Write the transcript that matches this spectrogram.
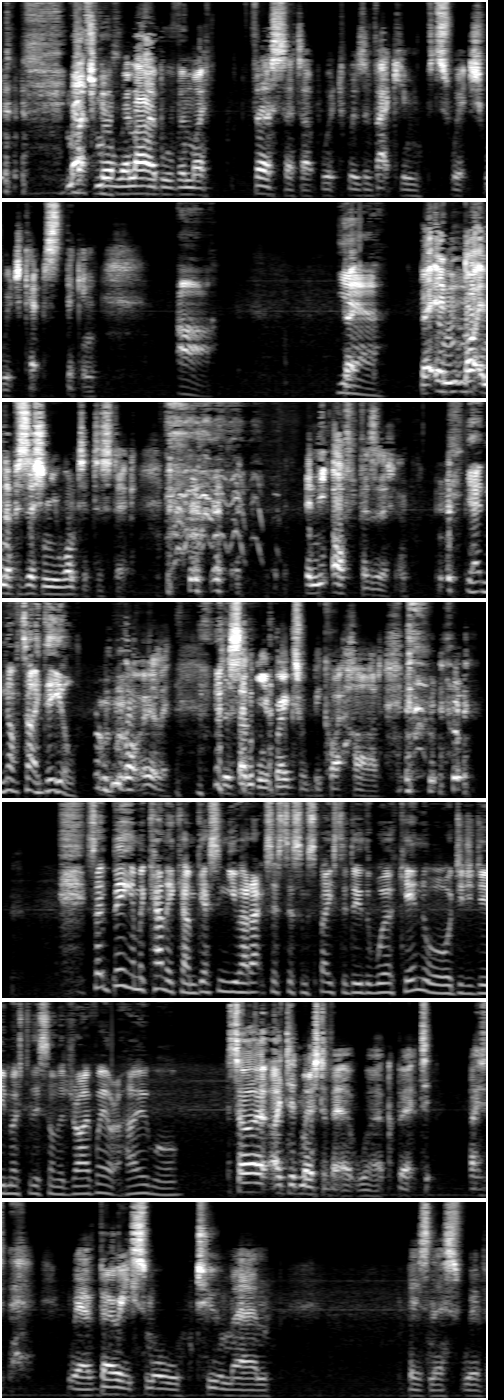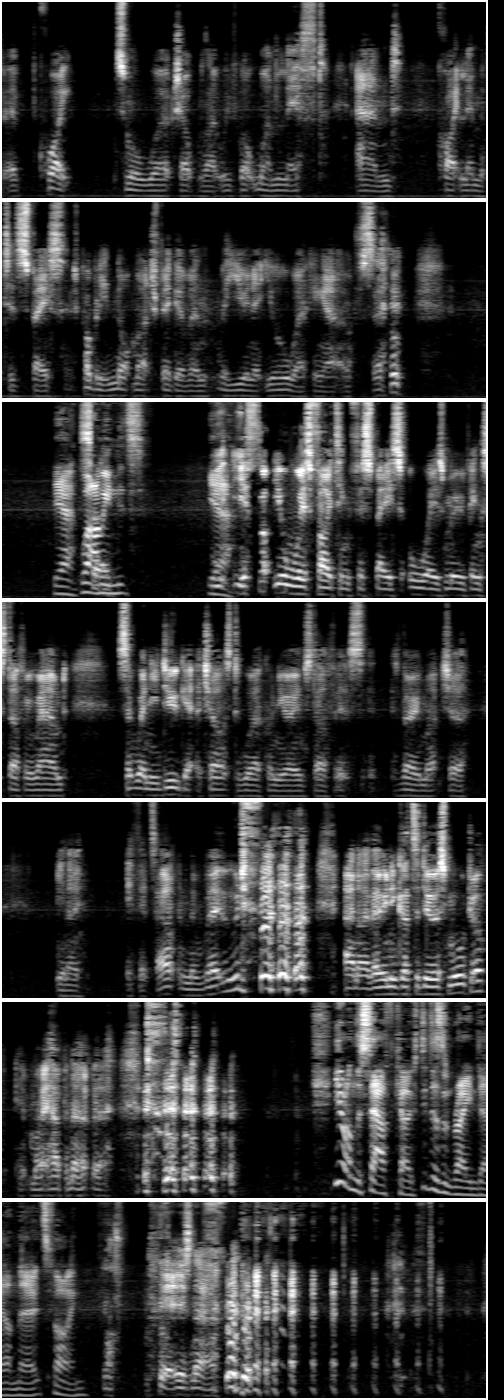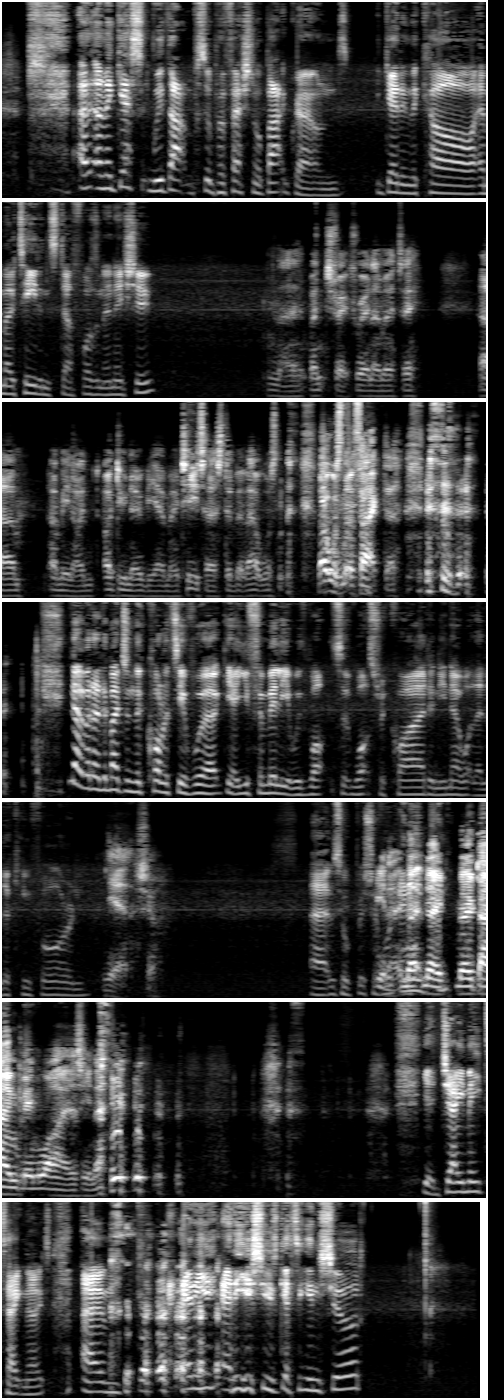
Much more reliable than my first setup, which was a vacuum switch which kept sticking, Ah, yeah. but in not in a position you want it to stick. in the off position. Yeah, not ideal. not really. Just suddenly your brakes would be quite hard. So, being a mechanic, I'm guessing you had access to some space to do the work in, or did you do most of this on the driveway or at home? Or So I, I did most of it at work, but I, we're a very small two-man business with a quite small workshop. Like we've got one lift and quite limited space. It's probably not much bigger than the unit you're working out of. So yeah, well, So- I mean, it's yeah, you, you're, you're always fighting for space, always moving stuff around. So when you do get a chance to work on your own stuff, it's it's very much a, you know, if it's out in the road and I've only got to do a small job, it might happen out there. you're on the south coast. It doesn't rain down there. It's fine. it is now. And, and I guess with that sort of professional background, getting the car MOT'd and stuff wasn't an issue. no, it went straight for an MOT. Um, I mean, I, I do know the MOT tester, but that wasn't that wasn't a factor. No, but I'd imagine the quality of work. Yeah, you're familiar with what's what's required, and you know what they're looking for, and yeah, sure. uh, it was all You know, no, no, no dangling wires. You know. Yeah, Jamie, take notes. Um, any any issues getting insured?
